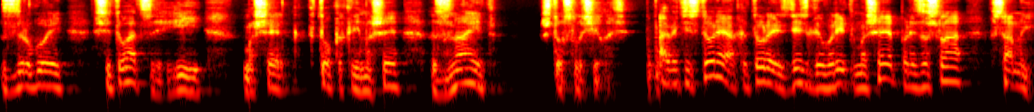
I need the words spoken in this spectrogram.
с другой ситуацией. И Маше, кто как не Маше, знает, что случилось. А ведь история, о которой здесь говорит Маше, произошла в самый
